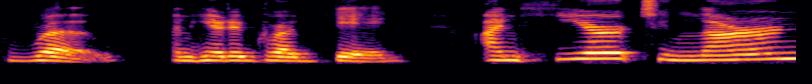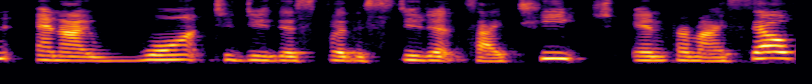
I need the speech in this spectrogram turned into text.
grow. I'm here to grow big. I'm here to learn and I want to do this for the students I teach and for myself.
